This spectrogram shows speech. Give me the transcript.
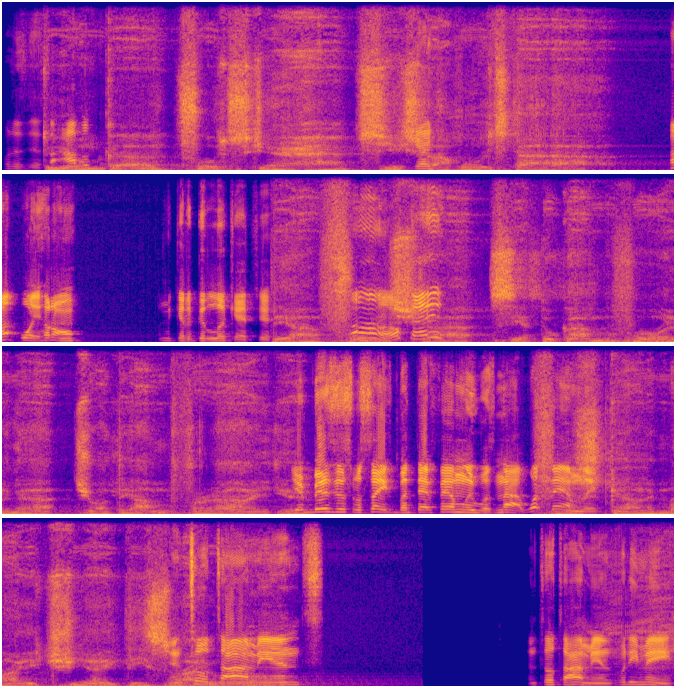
What is this? An olive? Huh? Wait, hold on. Let me get a good look at you. Oh, okay. Your business was safe, but that family was not. What family? Until time ends. Until time ends. What do you mean?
